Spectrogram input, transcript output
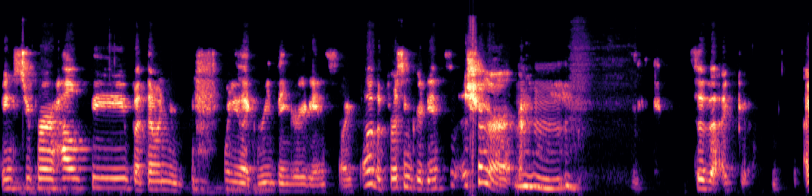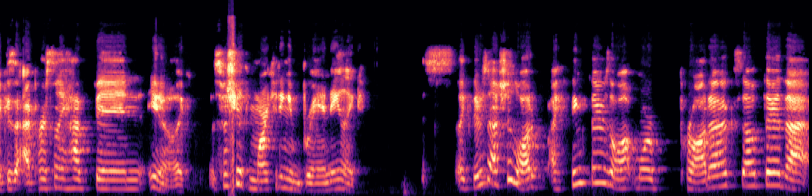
being super healthy, but then when you when you like read the ingredients, like oh, the first ingredient is sugar. Mm-hmm. So that because I personally have been, you know, like especially with marketing and branding, like like there's actually a lot of I think there's a lot more products out there that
